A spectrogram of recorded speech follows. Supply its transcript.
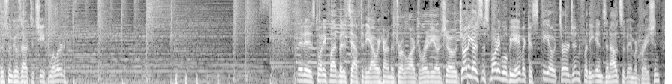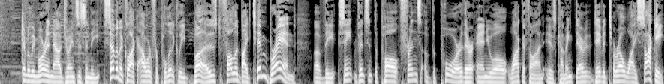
This one goes out to Chief Willard. it is 25 minutes after the hour here on the at Large Radio Show. Joining us this morning will be Eva Castillo Turgeon for the ins and outs of immigration. Kimberly Morin now joins us in the 7 o'clock hour for Politically Buzzed, followed by Tim Brand of the St. Vincent de Paul Friends of the Poor. Their annual walkathon is coming. David Tirrell Wysocki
